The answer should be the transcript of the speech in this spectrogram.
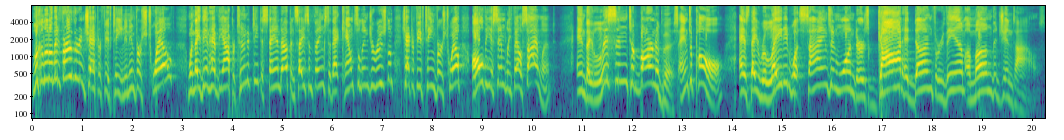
Look a little bit further in chapter 15 and in verse 12, when they then have the opportunity to stand up and say some things to that council in Jerusalem. Chapter 15, verse 12, all the assembly fell silent and they listened to Barnabas and to Paul as they related what signs and wonders God had done through them among the Gentiles.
